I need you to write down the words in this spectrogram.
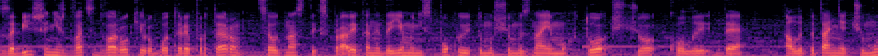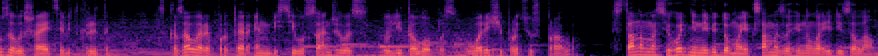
За більше ніж 22 роки роботи репортером це одна з тих справ, яка не дає мені спокою, тому що ми знаємо хто, що, коли, де. Але питання чому залишається відкритим, сказала репортер NBC Лос-Анджелес Лоліта Лопес, говорячи про цю справу. Станом на сьогодні невідомо, як саме загинула Еліза Лам.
